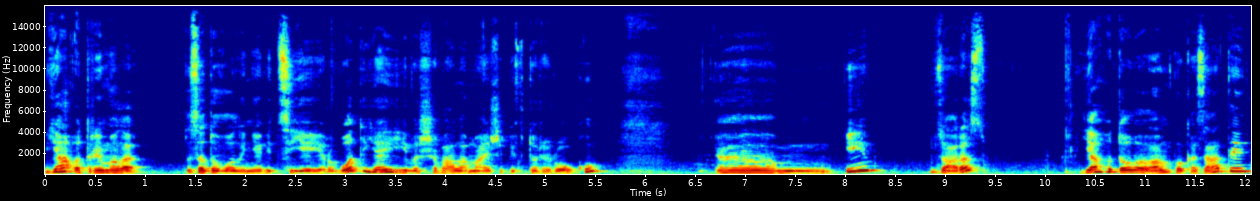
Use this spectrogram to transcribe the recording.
я отримала задоволення від цієї роботи. Я її вишивала майже півтори року. Е, і зараз я готова вам показати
